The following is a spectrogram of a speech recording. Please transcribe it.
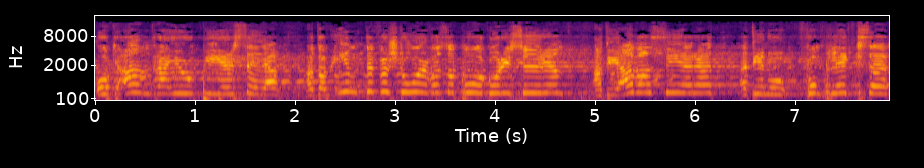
och andra europeer säga att de inte förstår vad som pågår i Syrien, att det är avancerat, att det är nog komplexa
